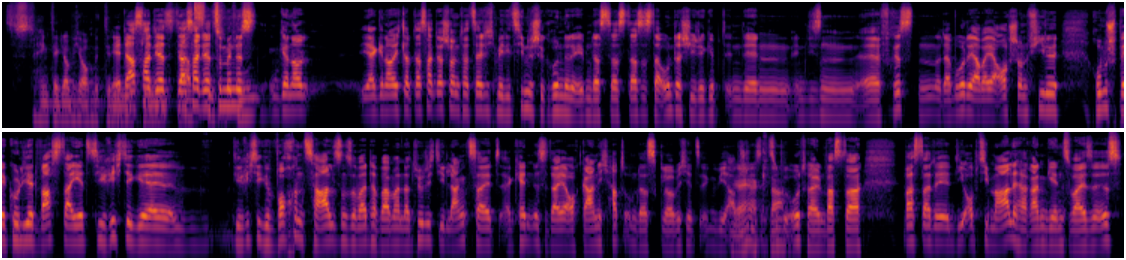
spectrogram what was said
Das hängt ja, glaube ich, auch mit den. Ja, das hat jetzt, das hat ja zumindest, genau, ja, genau, ich glaube, das hat ja schon tatsächlich medizinische Gründe, eben, dass, dass, dass es da Unterschiede gibt in, den, in diesen äh, Fristen. Da wurde aber ja auch schon viel rumspekuliert, was da jetzt die richtige, die richtige Wochenzahl ist und so weiter, weil man natürlich die Langzeiterkenntnisse da ja auch gar nicht hat, um das, glaube ich, jetzt irgendwie abschließend ja, ja, zu beurteilen, was da, was da die, die optimale Herangehensweise ist.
